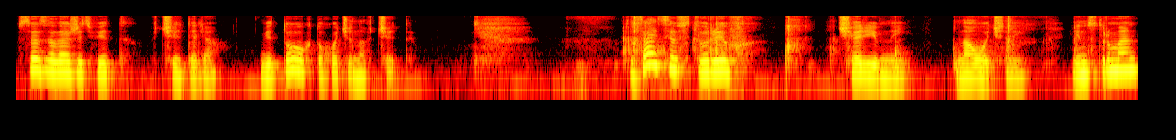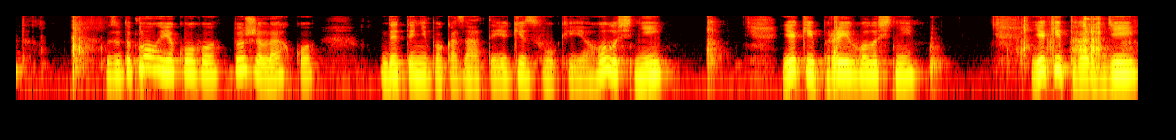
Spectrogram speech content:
все залежить від вчителя, від того, хто хоче навчити. Зайцев створив чарівний наочний інструмент, за допомогою якого дуже легко дитині показати, які звуки є голосні, які приголосні, які тверді,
